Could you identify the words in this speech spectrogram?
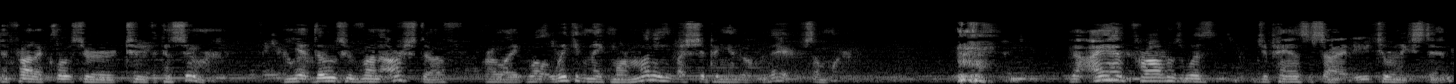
the product closer to the consumer. And yet those who run our stuff are like, well, we can make more money by shipping it over there somewhere. now, I have problems with Japan society to an extent.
